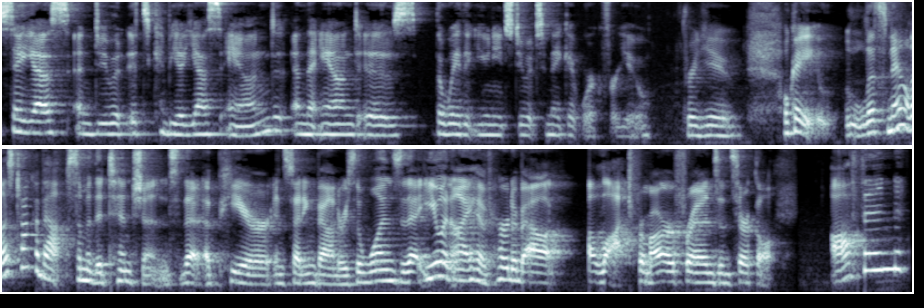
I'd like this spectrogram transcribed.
say yes and do it. It can be a yes and, and the and is the way that you need to do it to make it work for you for you. Okay, let's now let's talk about some of the tensions that appear in setting boundaries, the ones that you and I have heard about a lot from our friends and circle. Often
